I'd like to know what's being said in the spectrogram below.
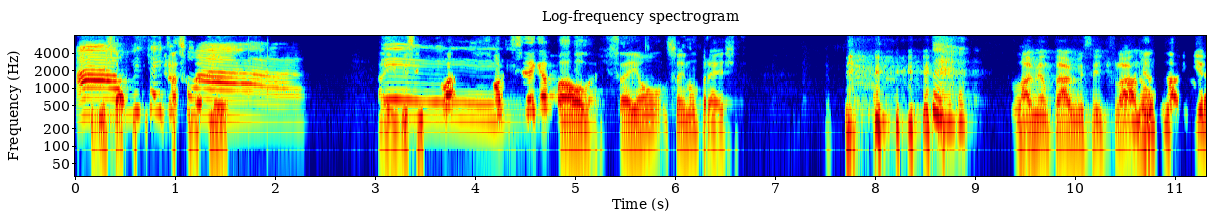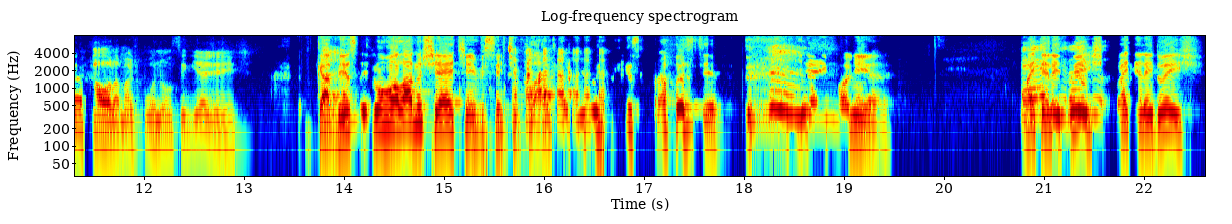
Ah, o, Gustavo, o Vicente Flá! Aí o Vicente Flá só segue a Paula. Isso aí, é um, isso aí não presta. Lamentável, Vicente Flá. Lamentável. Não seguir a Paula, mas por não seguir a gente. Cabeças vão rolar no chat, hein, Vicente Flá? Isso pra você. E aí, Paulinha? Vai é, ter lei tirando... do ex? Vai ter lei do ex?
